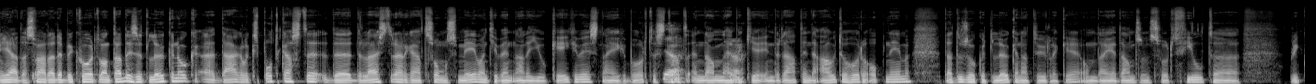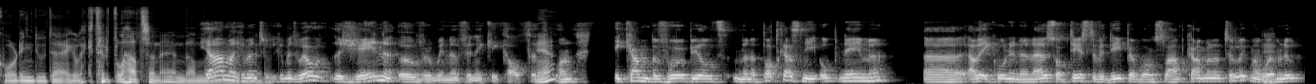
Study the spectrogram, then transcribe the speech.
Ja, dat is waar, dat heb ik gehoord. Want dat is het leuke ook, eh, dagelijks podcasten. De, de luisteraar gaat soms mee, want je bent naar de UK geweest, naar je geboortestad. Ja. En dan heb Ja. ik je inderdaad in de auto horen opnemen. Dat is ook het leuke natuurlijk, hè, omdat je dan zo'n soort field eh, recording doet, hè, eigenlijk ter plaatse. Hè, en dan, Ja, eh, maar je moet, je moet wel de gêne overwinnen, vind ik altijd. Ja? Want ik kan bijvoorbeeld mijn podcast niet opnemen. Uh, allee, ik woon in een huis op het eerste verdiep, hebben we een slaapkamer natuurlijk, maar we hebben ook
